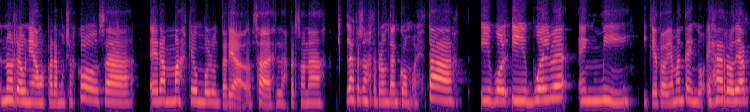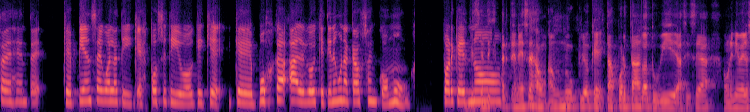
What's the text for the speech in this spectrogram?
Nos reuníamos para muchas cosas, era más que un voluntariado, ¿sabes? Las personas, las personas te preguntan cómo estás y, y vuelve en mí, y que todavía mantengo, es a rodearte de gente que piensa igual a ti, que es positivo, que, que, que busca algo y que tienen una causa en común. Porque, no... sientes que perteneces a un, a un, núcleo que está aportando a tu vida, así sea a un nivel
